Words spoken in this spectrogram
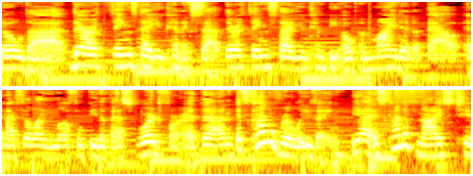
know that there are things that you can accept, there are things that you can be open minded about, and I feel like love would be the best word for it. Then it's kind of relieving. Yeah, it's kind of nice to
